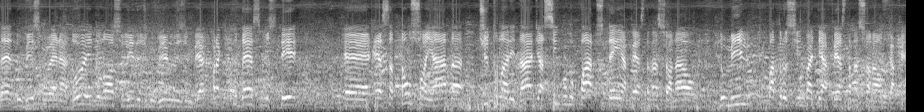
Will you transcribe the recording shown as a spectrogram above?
né, do vice-governador e do nosso líder de governo, Luiz Humberto, para que pudéssemos ter é, essa tão sonhada titularidade, assim como o Patos tem a Festa Nacional do Milho, o patrocínio vai ter a Festa Nacional do Café.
